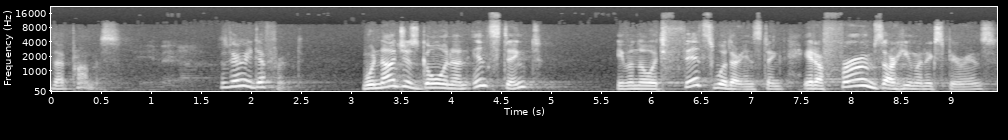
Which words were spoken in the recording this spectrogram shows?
that promise. It's very different. We're not just going on instinct, even though it fits with our instinct, it affirms our human experience.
